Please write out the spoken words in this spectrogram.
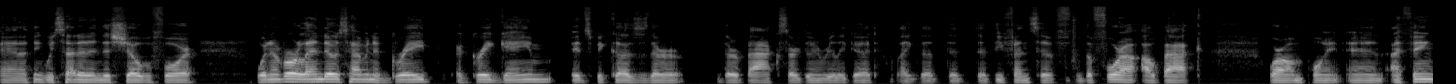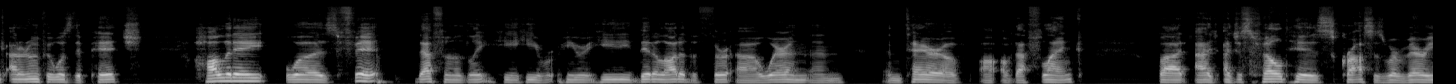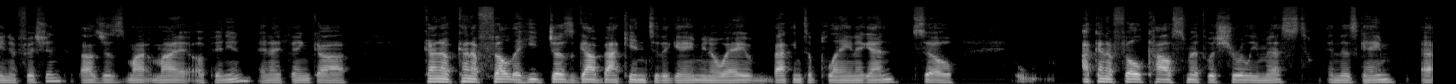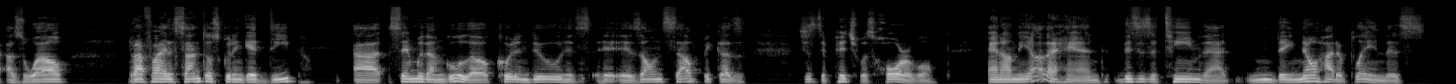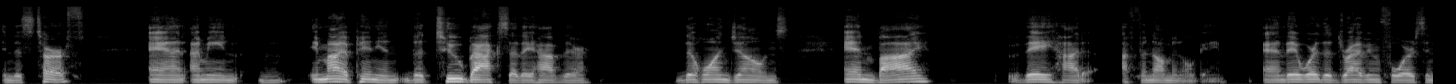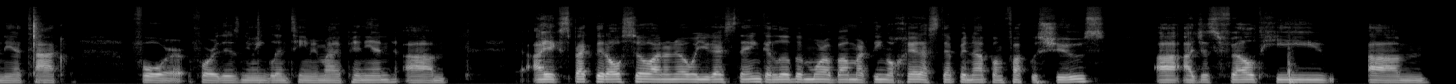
and I think we said it in this show before. Whenever Orlando is having a great a great game, it's because their their backs are doing really good. Like the the, the defensive, the four out, out back were on point. And I think I don't know if it was the pitch. Halliday was fit, definitely. He he he he did a lot of the thir- uh, wear and, and and tear of uh, of that flank but I, I just felt his crosses were very inefficient. That's just my my opinion, and I think uh, kind of kind of felt that he just got back into the game in a way, back into playing again. So I kind of felt Kyle Smith was surely missed in this game as well. Rafael Santos couldn't get deep. Uh, same with Angulo, couldn't do his his own self because just the pitch was horrible. And on the other hand, this is a team that they know how to play in this in this turf. And I mean, in my opinion, the two backs that they have there, DeJuan Jones and Bye, they had a phenomenal game. And they were the driving force in the attack for for this New England team, in my opinion. Um, I expected also, I don't know what you guys think, a little bit more about Martin Ojeda stepping up on Facu's shoes. Uh, I just felt he um,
